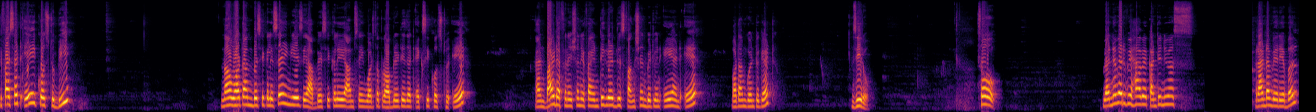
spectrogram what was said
if I set A equals to B, now what I am basically saying is yeah basically I am saying what is the probability that x equals to a and by definition if I integrate this function between a and a what I am going to get? 0. So whenever we have a continuous random variable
